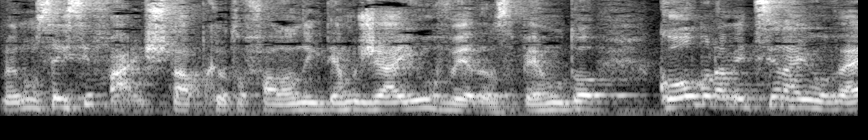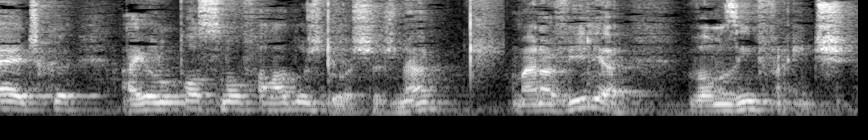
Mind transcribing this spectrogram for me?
Eu não sei se faz, tá? Porque eu estou falando em termos de Ayurveda. Você perguntou como na medicina ayurvédica, aí eu não posso não falar dos doshas, né? Maravilha? Vamos em frente.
